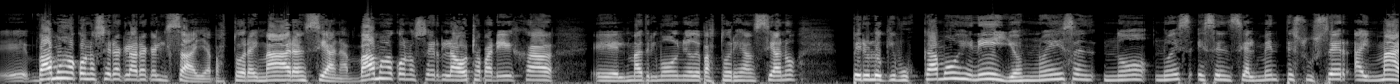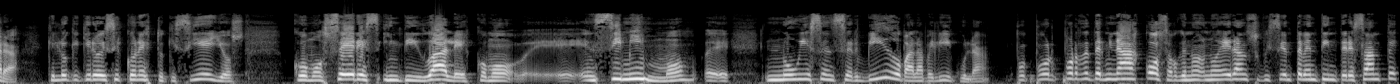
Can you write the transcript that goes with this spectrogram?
eh, vamos a conocer a Clara Calizaya, pastora Aymara, anciana, vamos a conocer la otra pareja, el matrimonio de pastores ancianos, pero lo que buscamos en ellos no es, no, no es esencialmente su ser aymara, que es lo que quiero decir con esto, que si ellos como seres individuales, como eh, en sí mismos, eh, no hubiesen servido para la película, por, por, por determinadas cosas, porque no, no eran suficientemente interesantes,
